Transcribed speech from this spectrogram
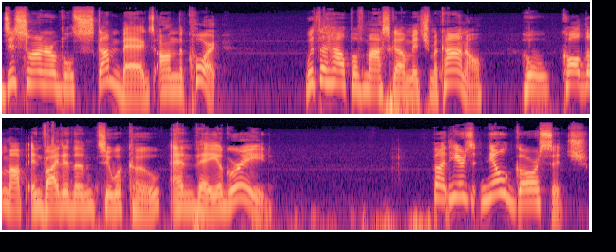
dishonorable scumbags on the court with the help of Moscow Mitch McConnell, who called them up, invited them to a coup, and they agreed. But here's Neil Gorsuch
